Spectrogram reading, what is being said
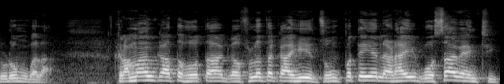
तुडुंबला. क्रमांकात होता गफलत काही झुंपते लढाई गोसाव्यांची.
